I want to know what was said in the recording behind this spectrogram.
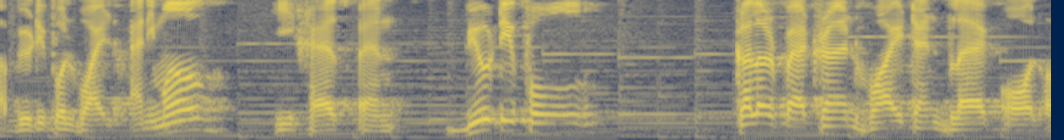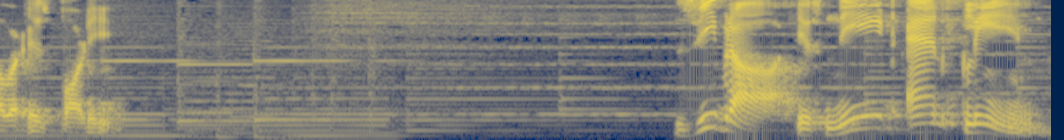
A beautiful wild animal. He has an beautiful color pattern white and black all over his body. Zebra is neat and clean.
